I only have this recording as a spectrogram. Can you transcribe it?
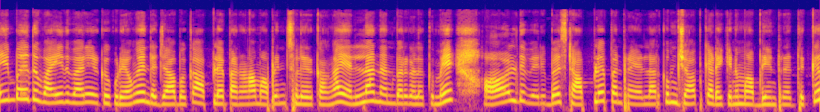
ஐம்பது வயது வரை இருக்கக்கூடியவங்க இந்த ஜாபுக்கு அப்ளை பண்ணலாம் அப்படின்னு சொல்லியிருக்காங்க. எல்லா நண்பர்களுக்குமே all the very best apply பண்ணுற எல்லாருக்கும் ஜாப் கிடைக்கணும் அப்படின்றதுக்கு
